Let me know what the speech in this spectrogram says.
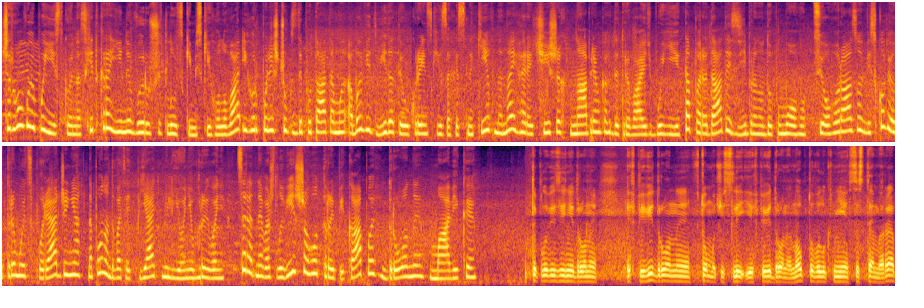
Черговою поїздкою на схід країни вирушить луцький міський голова Ігор Поліщук з депутатами, аби відвідати українських захисників на найгарячіших напрямках, де тривають бої, та передати зібрану допомогу. Цього разу військові отримують спорядження на понад 25 мільйонів гривень. Серед найважливішого три пікапи, дрони, мавіки. Тепловізійні дрони, FPV-дрони, в тому числі і FPV-дрони на оптоволокні, системи РЕП,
